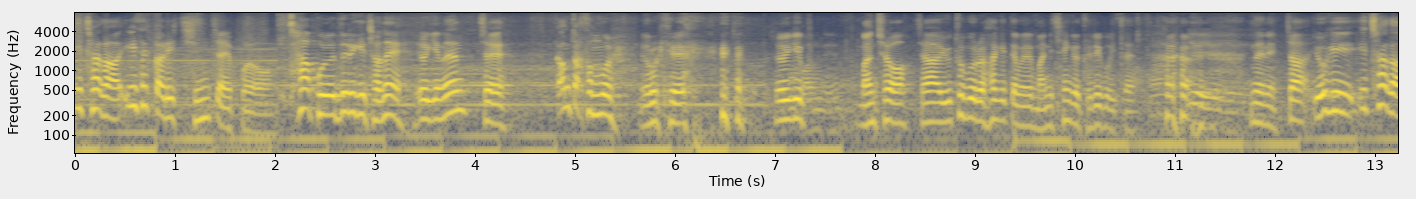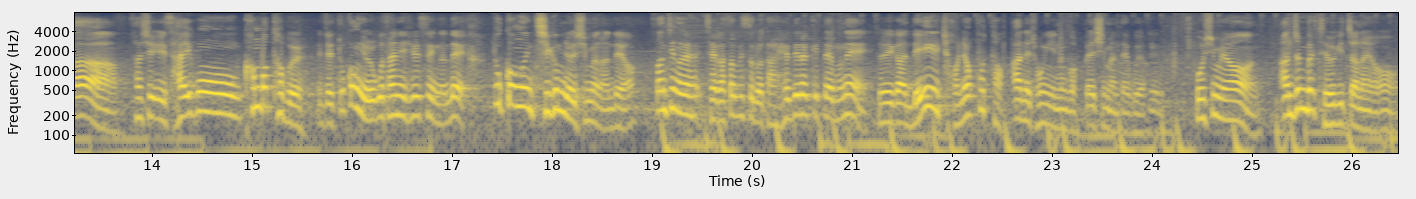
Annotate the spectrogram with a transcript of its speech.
이 차가 이 색깔이 진짜 예뻐요. 차 보여드리기 전에 여기는 제 깜짝 선물. 이렇게. 여기 많죠. 제가 유튜브를 하기 때문에 많이 챙겨 드리고 있어요. 네네. 자, 여기 이 차가 사실 이 420 컨버터블 이제 뚜껑 열고 다니실 수 있는데 뚜껑은 지금 여시면 안 돼요. 썬팅을 제가 서비스로 다 해드렸기 때문에 저희가 내일 저녁부터 안에 종이 있는 거 빼시면 되고요. 보시면 안전벨트 여기 있잖아요.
